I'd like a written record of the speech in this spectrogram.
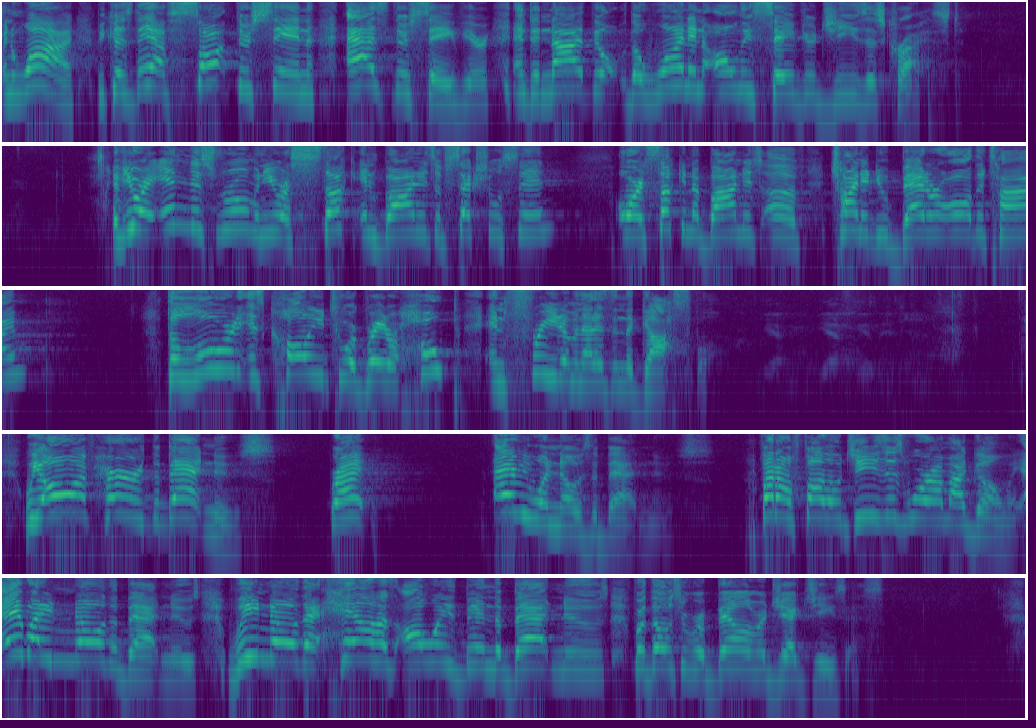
And why? Because they have sought their sin as their Savior and denied the, the one and only Savior, Jesus Christ. If you are in this room and you are stuck in bondage of sexual sin or stuck in the bondage of trying to do better all the time, the Lord is calling you to a greater hope and freedom, and that is in the gospel. We all have heard the bad news, right? Everyone knows the bad news. If I don't follow Jesus, where am I going? Anybody know the bad news? We know that hell has always been the bad news for those who rebel and reject Jesus.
